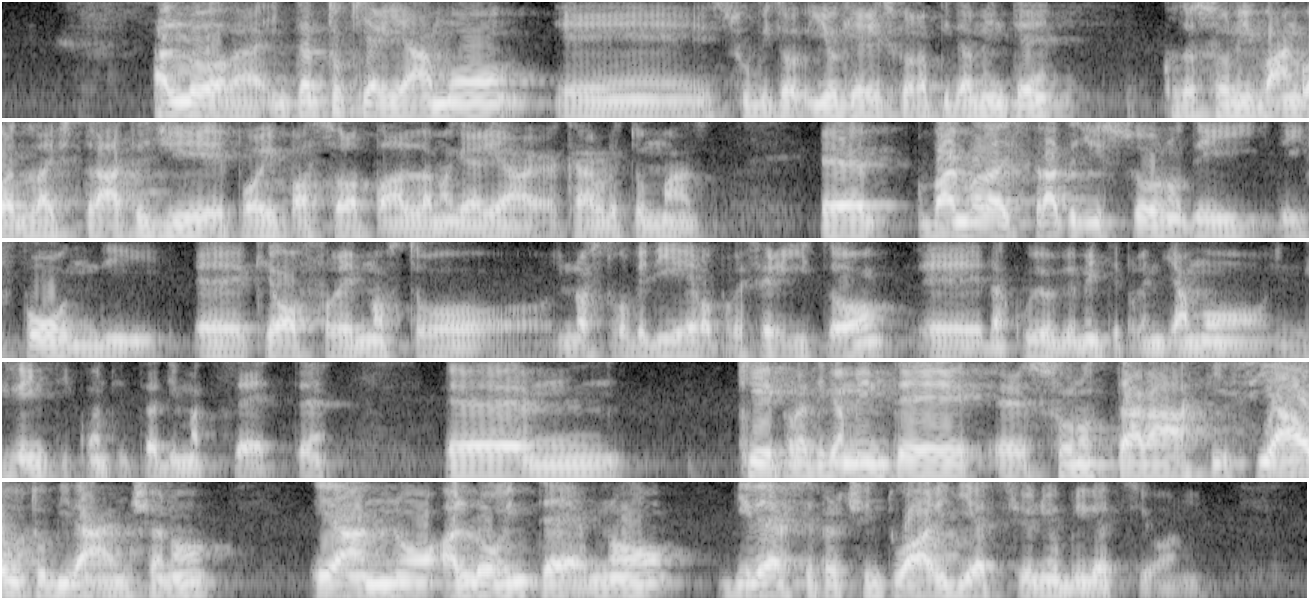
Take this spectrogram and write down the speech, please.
Allora, intanto chiariamo eh, subito, io chiarisco rapidamente cosa sono i Vanguard Life Strategy e poi passo la palla magari a Carlo e Tommaso. Eh, Vanguard Life Strategy sono dei, dei fondi eh, che offre il nostro, il nostro veliero preferito, eh, da cui ovviamente prendiamo ingenti quantità di mazzette, ehm, che praticamente eh, sono tarati, si autobilanciano e hanno al loro interno diverse percentuali di azioni e obbligazioni.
